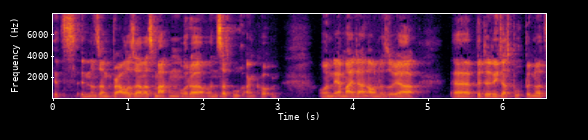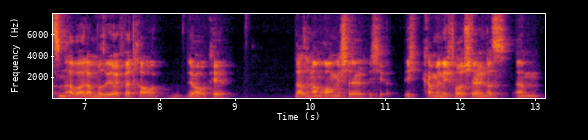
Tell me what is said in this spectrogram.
jetzt in unserem Browser was machen oder uns das Buch angucken. Und er meinte dann auch nur so, ja, äh, bitte nicht das Buch benutzen, aber da muss ich euch vertrauen. Ja, okay. Lass ich mal im Raum gestellt. Ich, ich kann mir nicht vorstellen, dass ähm,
